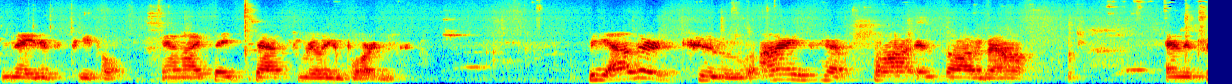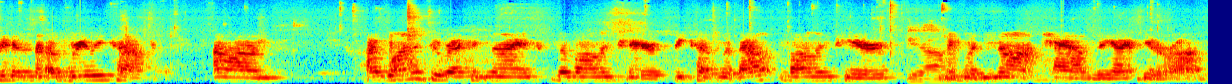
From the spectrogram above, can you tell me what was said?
Native people, and I think that's really important. The other two I have thought and thought about, and it's been a really tough. Um, I wanted to recognize the volunteers because without volunteers, Yeah. we would not have the Iditarod.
